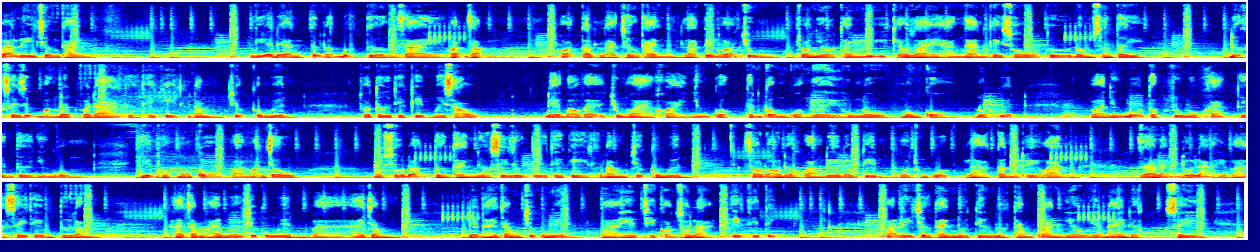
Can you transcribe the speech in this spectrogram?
Vạn Lý Trường Thành Nghĩa đen tức là bức tường dài vạn dặm gọi tắt là Trường Thành là tên gọi chung cho nhiều thành lũy kéo dài hàng ngàn cây số từ đông sang tây được xây dựng bằng đất và đá từ thế kỷ thứ năm trước công nguyên cho tới thế kỷ 16 để bảo vệ Trung Hoa khỏi những cuộc tấn công của người Hung Nô, Mông Cổ, Đột Quyết và những bộ tộc du mục khác đến từ những vùng hiện thuộc Mông Cổ và Mãn Châu. Một số đoạn tường thành được xây dựng từ thế kỷ thứ năm trước công nguyên, sau đó được hoàng đế đầu tiên của Trung Quốc là Tần Thủy Hoàng ra lệnh đối lại và xây thêm từ năm 220 trước công nguyên và 200 đến 200 trước công nguyên và hiện chỉ còn sót lại ít di tích. Vạn Lý Trường Thành nổi tiếng được tham quan nhiều hiện nay được xây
